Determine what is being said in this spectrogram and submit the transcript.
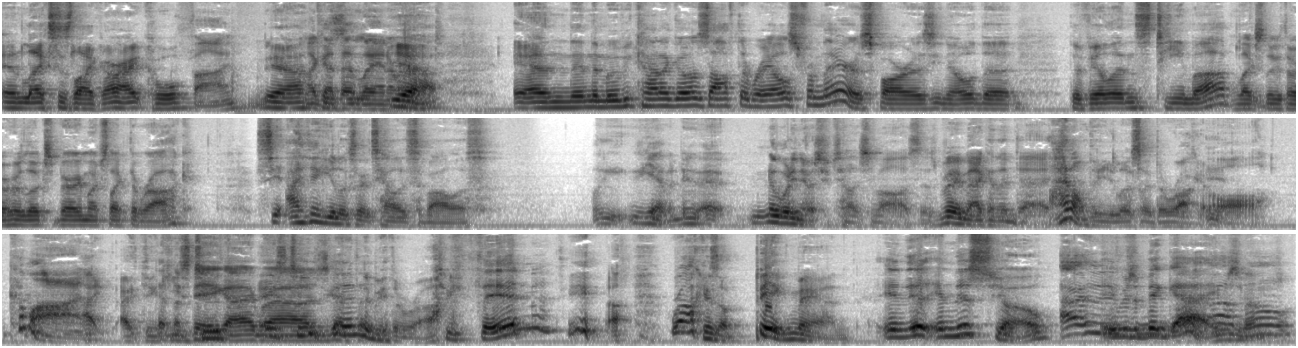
and Lex is like, all right, cool, Fine. yeah, I got that laying around. Yeah, and then the movie kind of goes off the rails from there as far as you know the the villains team up. Lex Luthor, who looks very much like The Rock. See, I think he looks like Telly Savalas. Well, yeah, but uh, nobody knows who Telly Savalas is. Way back in the day. I don't think he looks like The Rock at all. Come on. I, I think Got the he's big too, eyebrows, He's too thin the- to be The Rock. Too thin? Yeah, Rock is a big man. In this, in this show, he was a big guy. I don't know.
